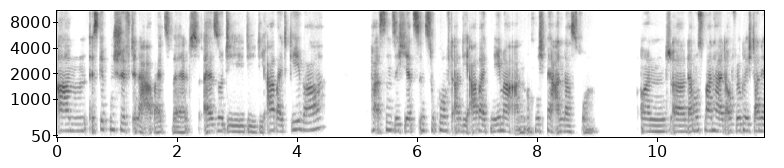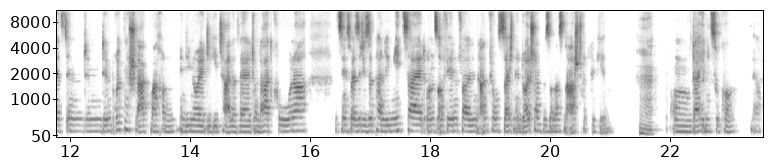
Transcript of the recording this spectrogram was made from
ähm, es gibt einen Shift in der Arbeitswelt. Also die, die, die Arbeitgeber passen sich jetzt in Zukunft an die Arbeitnehmer an und nicht mehr andersrum. Und äh, da muss man halt auch wirklich dann jetzt den, den, den Brückenschlag machen in die neue digitale Welt. Und da hat Corona beziehungsweise diese Pandemiezeit uns auf jeden Fall in Anführungszeichen in Deutschland besonders einen Arschtritt gegeben, hm. um dahin zu kommen. Ja.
